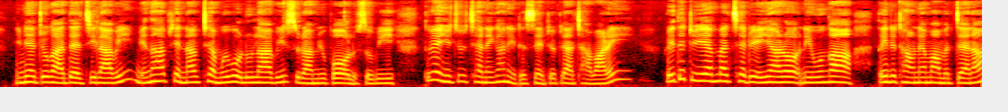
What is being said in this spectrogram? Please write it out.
။မြင့်မြတ်တို့ကအသက်ကြီးလာပြီးမင်းသားအဖြစ်နောက်ထပ်မွေးဖို့လိုလာပြီးဆိုတာမျိုးပေါ့လို့ဆိုပြီးသူ့ရဲ့ YouTube channel ကနေတဆင့်ပြပြထားပါတယ်။ပရိသတ်တွေရဲ့မှတ်ချက်တွေအရတော့နေဝင်းကတိန်းတစ်ထောင်နဲ့မှမတန်တာ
